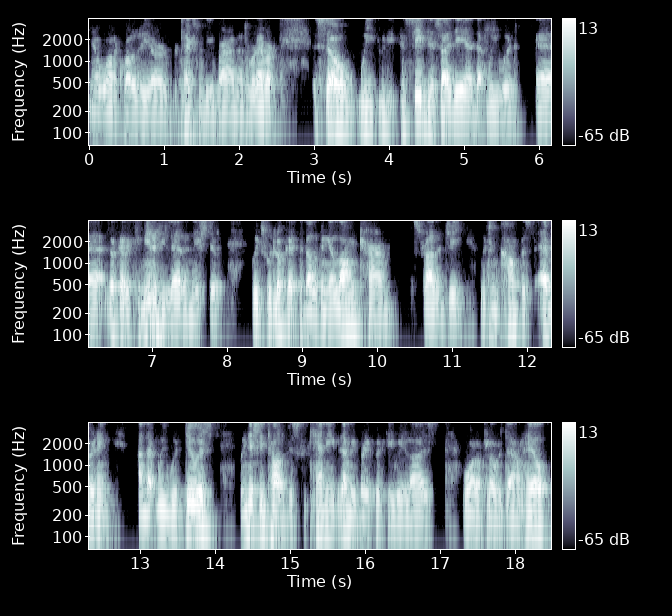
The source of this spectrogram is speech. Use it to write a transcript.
you know, water quality or protection of the environment or whatever. So we, we conceived this idea that we would uh, look at a community-led initiative, which would look at developing a long-term strategy which encompassed everything, and that we would do it. We initially thought of just Kilkenny, but then we very quickly realised water flows downhill.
